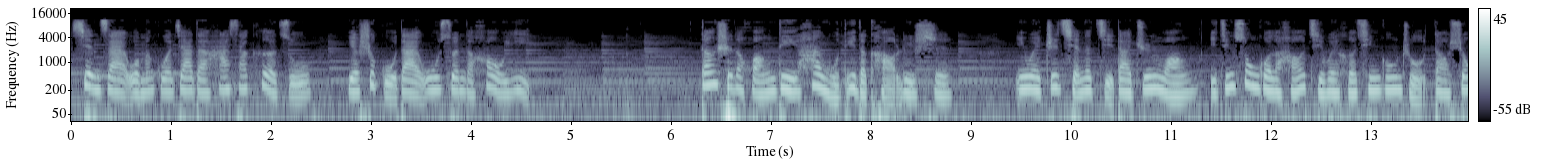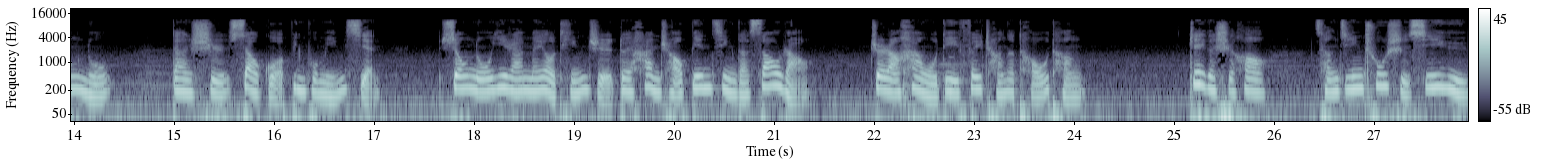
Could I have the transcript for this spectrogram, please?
现在我们国家的哈萨克族也是古代乌孙的后裔。当时的皇帝汉武帝的考虑是，因为之前的几代君王已经送过了好几位和亲公主到匈奴，但是效果并不明显。匈奴依然没有停止对汉朝边境的骚扰，这让汉武帝非常的头疼。这个时候，曾经出使西域、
